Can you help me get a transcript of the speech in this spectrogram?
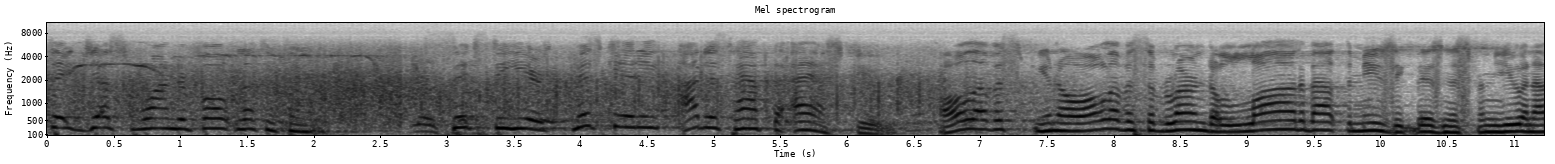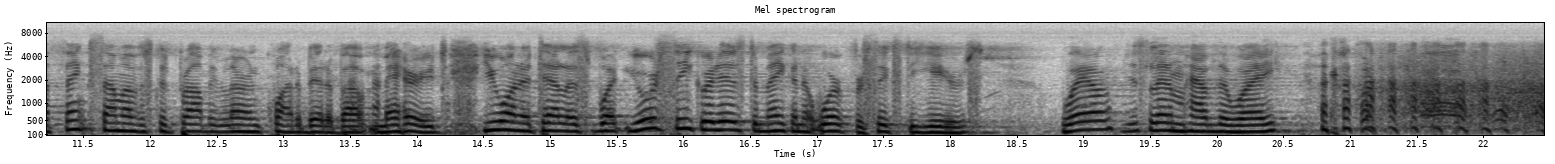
Aren't they just wonderful? Look at them. 60 years. Miss Kitty, I just have to ask you. All of us, you know, all of us have learned a lot about the music business from you, and I think some of us could probably learn quite a bit about marriage. You want to tell us what your secret is to making it work for 60 years? Well, just let them have their way.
